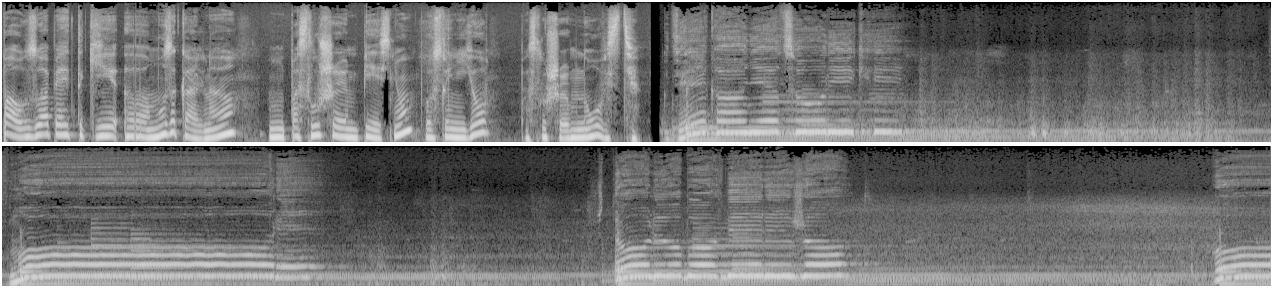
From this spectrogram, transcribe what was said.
паузу, опять-таки, э, музыкальную. Послушаем песню. После нее послушаем новости. Где конец у реки? В море Что любовь бережет Горе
